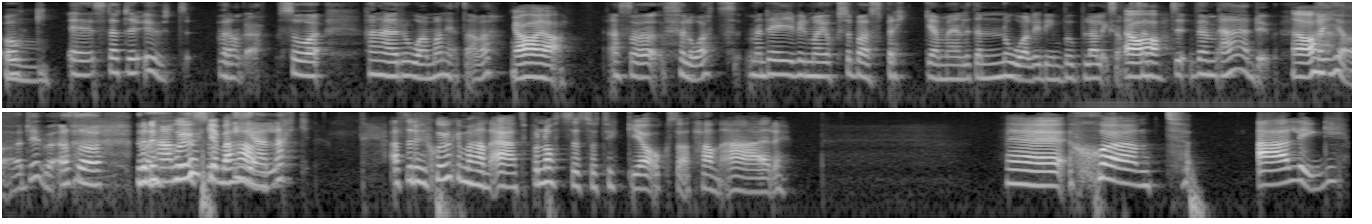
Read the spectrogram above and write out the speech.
och Mm. eh, stöter ut varandra. Så han här Roman heter han va? ja, ja. Alltså förlåt, men dig vill man ju också bara spräcka med en liten nål i din bubbla liksom. Ja. Så att, vem är du? Ja. Vad gör du? Alltså, Men det han är sjuka så med han- elak. Alltså det sjuka med han är att på något sätt så tycker jag också att han är eh, skönt ärlig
